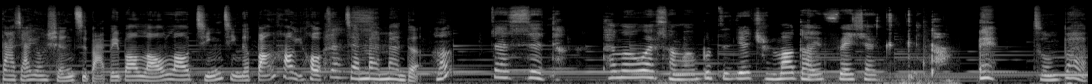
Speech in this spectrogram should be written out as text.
大家用绳子把背包牢牢紧紧的绑好以后，再慢慢的，哈，真是的，他们为什么不直接请猫头鹰飞下去给他？哎。怎么办？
